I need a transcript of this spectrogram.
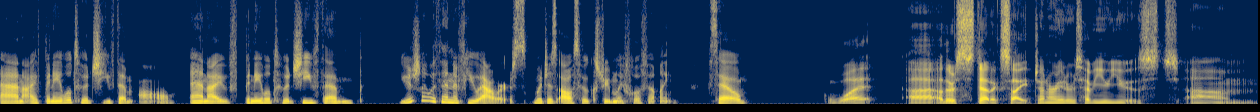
and I've been able to achieve them all. And I've been able to achieve them usually within a few hours, which is also extremely fulfilling. So, What uh, other static site generators have you used um,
